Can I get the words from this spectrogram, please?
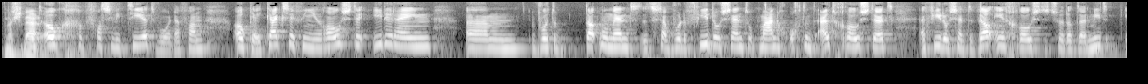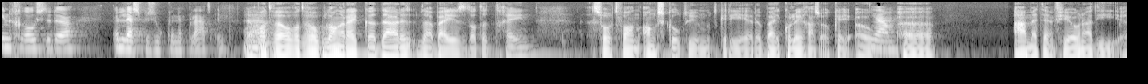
Het moet ook gefaciliteerd worden. Van, oké, okay, kijk eens even in je rooster. Iedereen um, wordt op dat moment... Er worden vier docenten op maandagochtend uitgeroosterd... en vier docenten wel ingeroosterd... zodat er niet ingeroosterde een lesbezoek kunnen plaatsen. En wat wel, wat wel belangrijk uh, daar is, daarbij is dat het geen soort van angstcultuur moet creëren bij collega's. Oké, okay, oh, ja. uh, Ahmed en Fiona die, uh,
